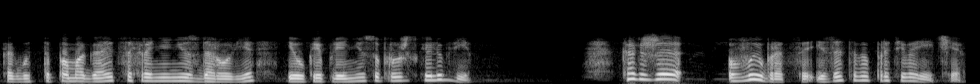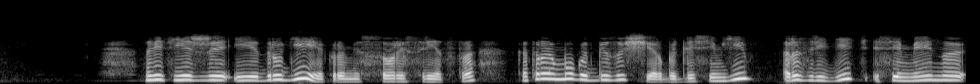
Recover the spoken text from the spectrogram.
как будто помогают сохранению здоровья и укреплению супружеской любви. Как же выбраться из этого противоречия? Но ведь есть же и другие, кроме ссоры, средства, которые могут без ущерба для семьи разрядить семейную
